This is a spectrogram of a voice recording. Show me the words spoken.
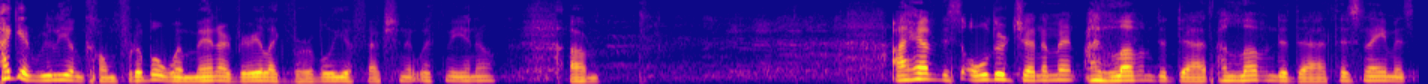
I get really uncomfortable when men are very like verbally affectionate with me, you know. Um, I have this older gentleman. I love him to death. I love him to death. His name is,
